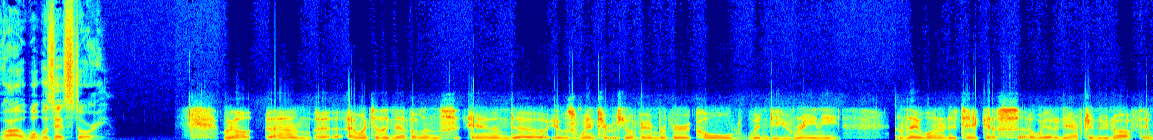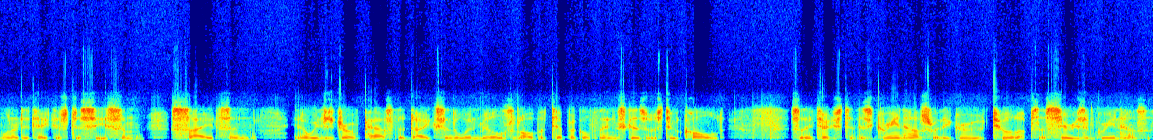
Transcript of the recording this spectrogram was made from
Uh, what was that story? Well, um, I went to the Netherlands, and uh, it was winter. It was November, very cold, windy, rainy and they wanted to take us. Uh, we had an afternoon off. They wanted to take us to see some sights, and you know we just drove past the dikes and the windmills and all the typical things because it was too cold. So they took us to this greenhouse where they grew tulips, a series of greenhouses,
